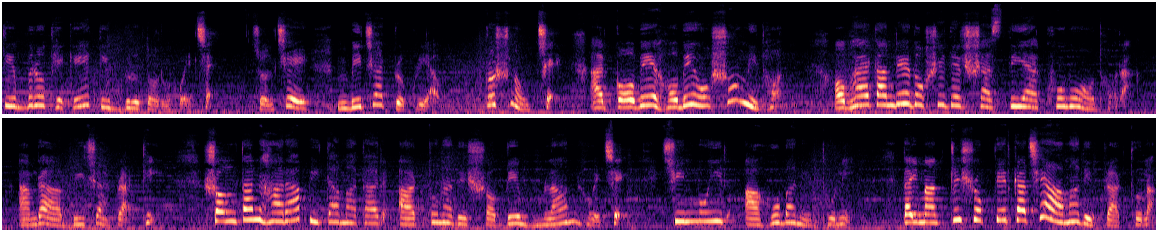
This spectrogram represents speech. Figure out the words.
তীব্র থেকে তীব্রতর হয়েছে। চলছে বিচার প্রক্রিয়াও। প্রশ্ন উঠছে আর কবে হবে অসুর নিধন অভয়াকাণ্ডে দোষীদের শাস্তি এখনও অধরা। আমরা বিচার প্রার্থী। সন্তানহারা পিতামাতার আর্তনাদের শব্দে ম্লান হয়েছে। চিন্ময়ীর আহ্বানের ধ্বনি। তাই মাতৃশক্তির কাছে আমাদের প্রার্থনা।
